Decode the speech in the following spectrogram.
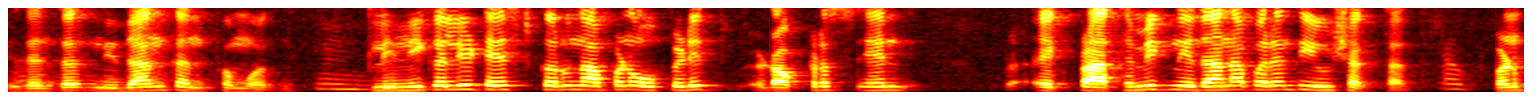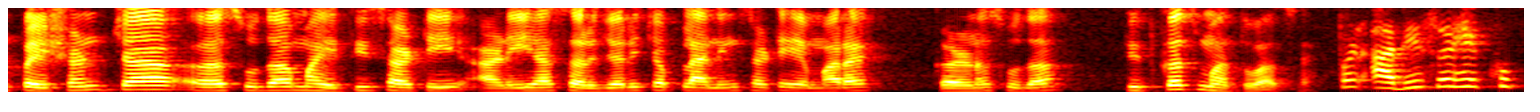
म्हणजे त्यांचं निदान कन्फर्म होत नाही. हम्म. क्लिनिकली टेस्ट करून आपण ओपीडीत डॉक्टर्स हे एक प्राथमिक निदानापर्यंत येऊ शकतात. पण पेशंटच्या सुद्धा माहितीसाठी आणि ह्या सर्जरीच्या प्लॅनिंगसाठी एम आर आय करणं सुद्धा तितकंच महत्वाचं आहे. पण आधी सर हे खूप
